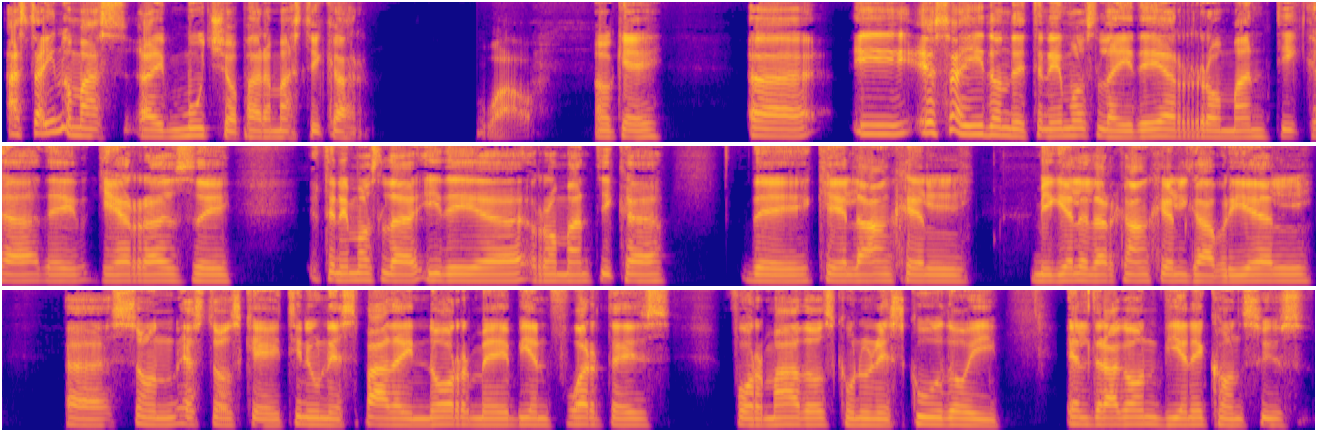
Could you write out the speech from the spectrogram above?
Hasta ahí nomás hay mucho para masticar. wow. ¿ok? Ah, y es ahí donde tenemos la idea romántica de guerras, de, tenemos la idea romántica de que el ángel, Miguel el arcángel, Gabriel, ah, son estos que tienen una espada enorme, bien fuertes, formados con un escudo y el dragón viene con sus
